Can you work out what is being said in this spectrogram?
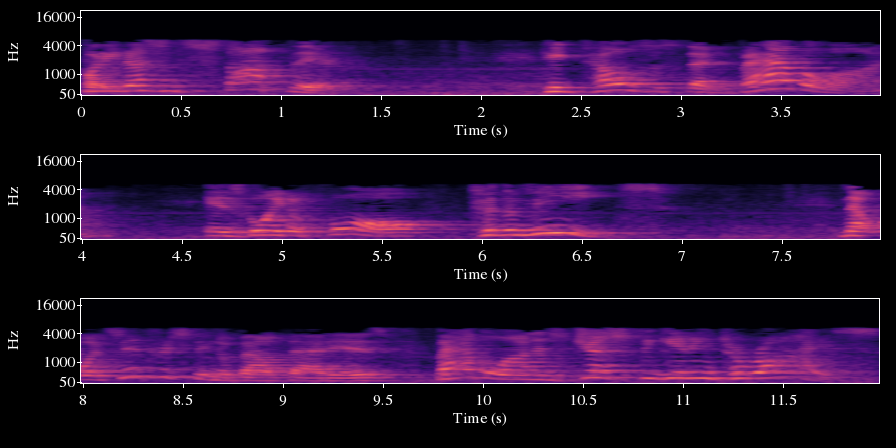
But he doesn't stop there. He tells us that Babylon is going to fall to the Medes. Now, what's interesting about that is Babylon is just beginning to rise.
